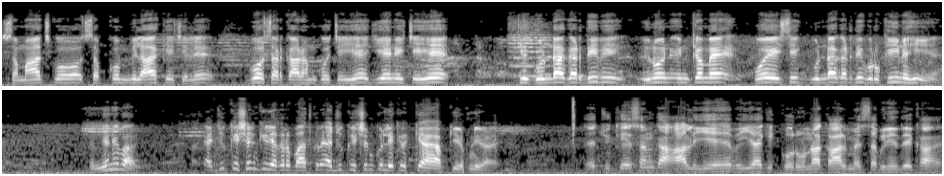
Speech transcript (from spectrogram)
समाज को, सबको मिला के चले, वो सरकार हमको चाहिए, ये नहीं चाहिए कि गुंडागर्दी भी, इन्होंने, इनके में कोई ऐसी गुंडागर्दी रुकी नहीं है। समझे नहीं बात? एजुकेशन की अगर बात करें, एजुकेशन को लेकर क्या है आपकी अपनी राय? एजुकेशन का हाल ये है भैया कि कोरोना काल में सभी ने देखा है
